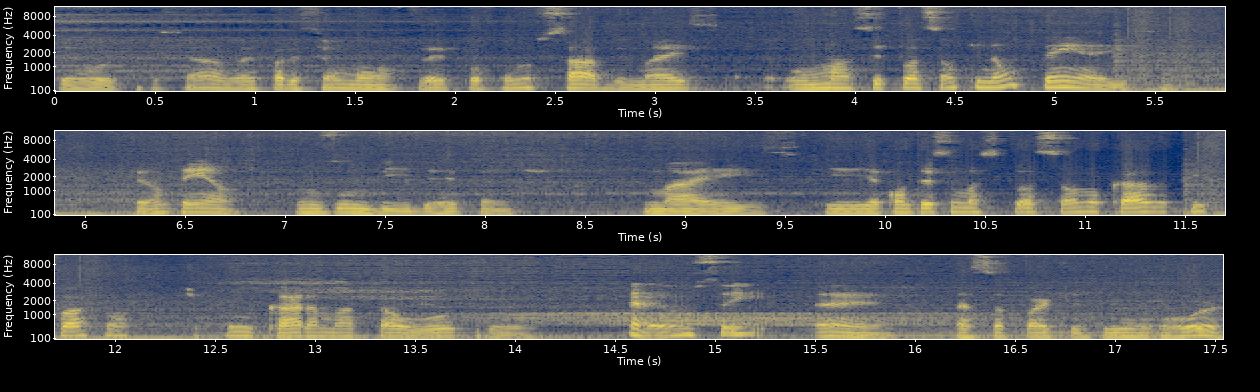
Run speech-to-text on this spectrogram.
terror. Tipo assim, ah, vai aparecer um monstro. Aí, pô, você não sabe, mas uma situação que não tenha isso. Que não tenha um zumbi de repente. Mas que aconteça uma situação, no caso, que faça tipo um cara matar o outro. É, eu não sei é, essa parte do horror.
